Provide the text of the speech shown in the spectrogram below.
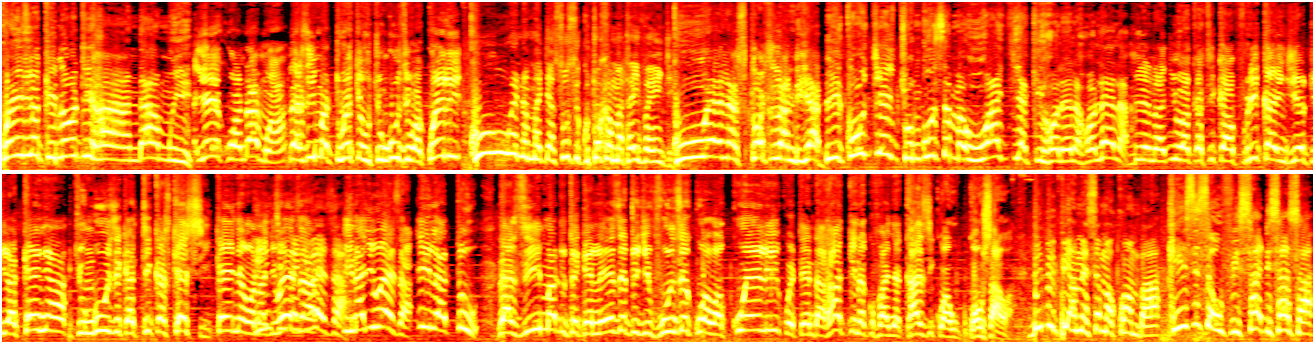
Kwa hivyo Kinoti haandamwi. Yeye kuandamwa, lazima tuweke uchunguzi wa kweli, kuwe na majasusi kutoka mataifa ya nje, kuwe na Scotland Yard ikuje ichunguze mauaji ya kiholela holela. Vile najua katika Afrika, nchi yetu ya Kenya, uchunguzi katika kesi Kenya wanajiweza, inajiweza. inajiweza, ila tu lazima tutekeleze, tujifunze kuwa wakweli, kutenda haki na kufanya kazi kwa, kwa usawa. Bibi pia amesema kwamba kesi za ufisadi sasa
